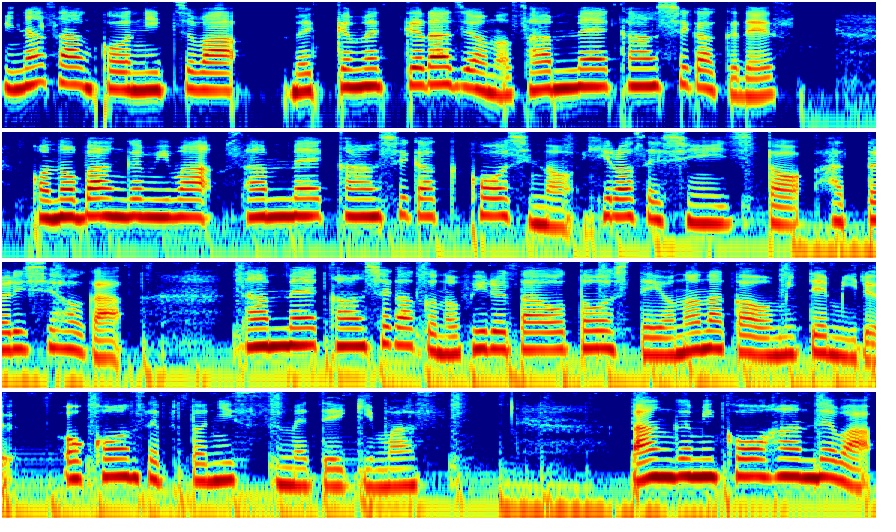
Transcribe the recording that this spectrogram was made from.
皆さんこんにちは。ムックムックラジオの三名監視学です。この番組は三名監視学講師の広瀬真一と服部志保が三名監視学のフィルターを通して世の中を見てみるをコンセプトに進めていきます。番組後半では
